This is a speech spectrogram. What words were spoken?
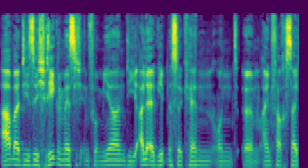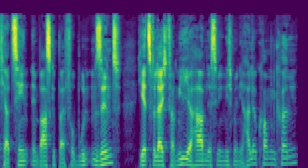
aber die sich regelmäßig informieren, die alle Ergebnisse kennen und ähm, einfach seit Jahrzehnten im Basketball verbunden sind, jetzt vielleicht Familie haben, deswegen nicht mehr in die Halle kommen können.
